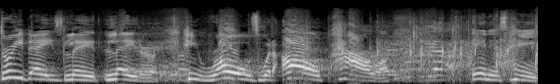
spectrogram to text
Three days later, he rose with all power in his hand.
